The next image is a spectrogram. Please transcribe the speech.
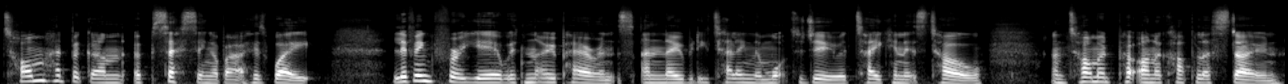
Tom had begun obsessing about his weight. Living for a year with no parents and nobody telling them what to do had taken its toll, and Tom had put on a couple of stone.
